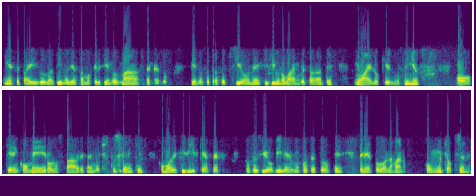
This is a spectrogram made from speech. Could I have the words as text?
en este país los latinos ya estamos creciendo más, teniendo viendo otras opciones y si uno va a un restaurante no hay lo que los niños o quieren comer o los padres, hay muchos pues tienen que como decidir qué hacer. Entonces yo vine un concepto de tener todo en la mano, con muchas opciones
